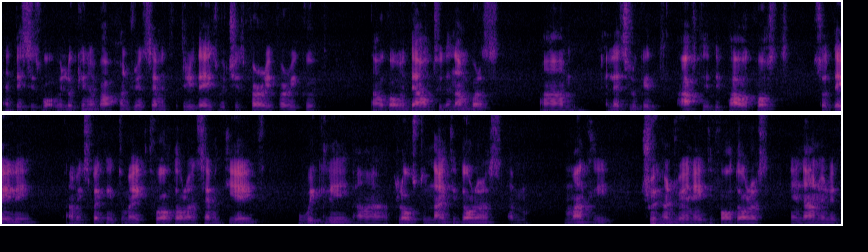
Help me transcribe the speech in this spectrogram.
and this is what we're looking at about 173 days which is very very good now going down to the numbers um, let's look at after the power cost. So daily I'm expecting to make $12.78 weekly uh, close to $90 and monthly $384 and annually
